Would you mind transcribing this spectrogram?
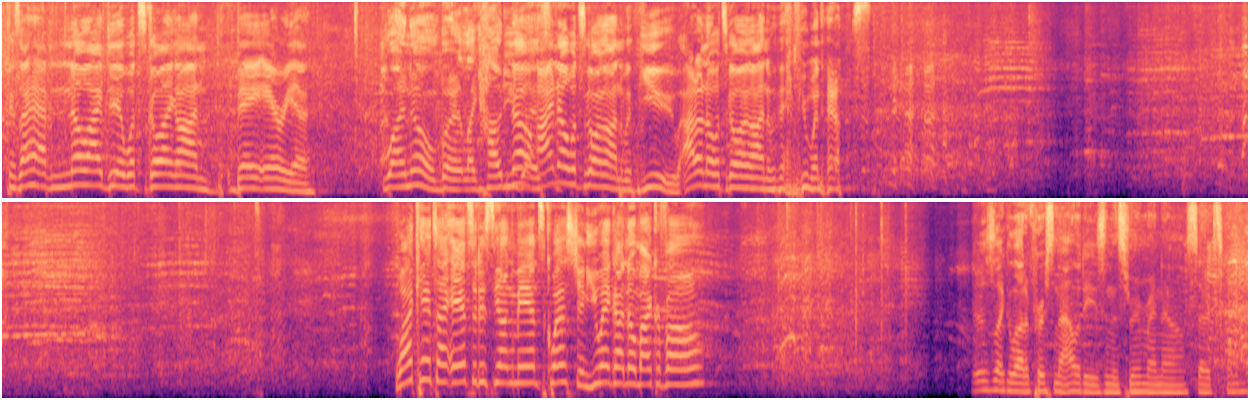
Because I have no idea what's going on, Bay Area. well I know but like how do you No, guys I know what's going on with you. I don't know what's going on with everyone else. Why can't I answer this young man's question? You ain't got no microphone. There's like a lot of personalities in this room right now, so it's kind of.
